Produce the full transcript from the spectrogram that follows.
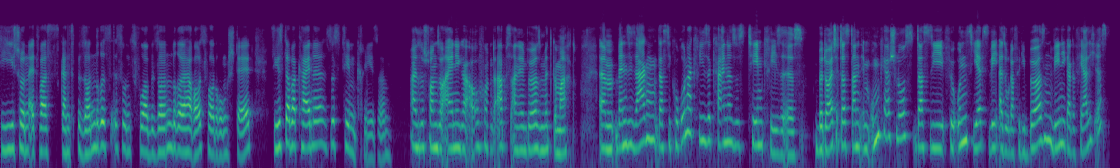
die schon etwas ganz Besonderes ist, uns vor besondere Herausforderungen stellt. Sie ist aber keine Systemkrise. Also schon so einige Auf und Abs an den Börsen mitgemacht. Ähm, wenn Sie sagen, dass die Corona-Krise keine Systemkrise ist, bedeutet das dann im Umkehrschluss, dass sie für uns jetzt, also oder für die Börsen weniger gefährlich ist?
